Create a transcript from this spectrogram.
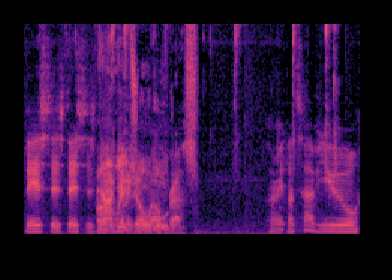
This is, this is not going to go well for us. Alright, let's have you...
